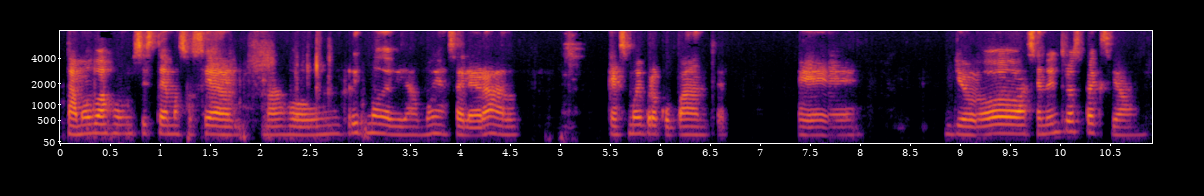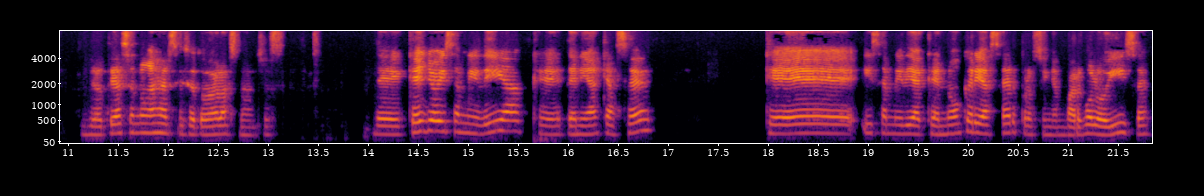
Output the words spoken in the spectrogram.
estamos bajo un sistema social, bajo un ritmo de vida muy acelerado, que es muy preocupante. Yo haciendo introspección, yo estoy haciendo un ejercicio todas las noches de qué yo hice mi día que tenía que hacer, qué hice mi día que no quería hacer, pero sin embargo lo hice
